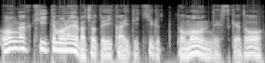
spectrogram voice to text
音楽聴いてもらえばちょっと理解できると思うんですけど、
